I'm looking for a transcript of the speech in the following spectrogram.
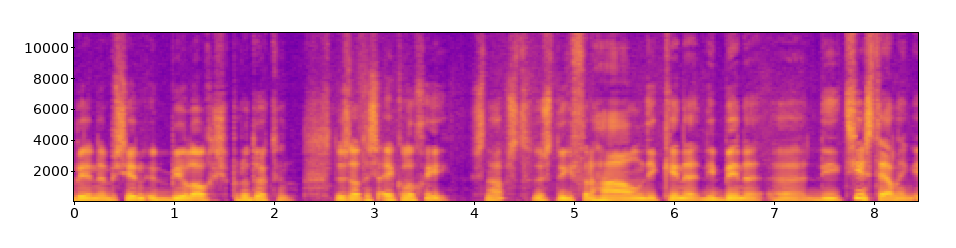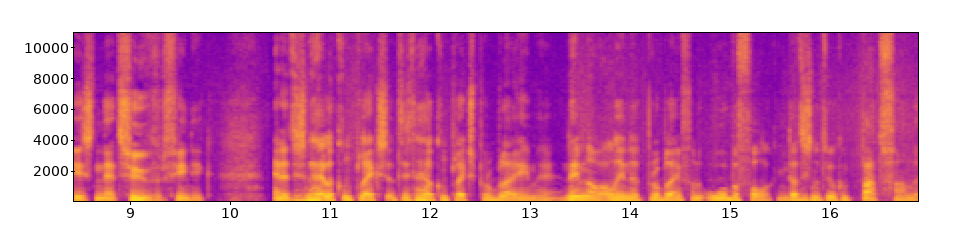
binnen bezitten uit biologische producten. Dus dat is ecologie. Snapst? Dus die verhalen die kennen, die binnen die zinstelling is net zuiver, vind ik. En het is een, hele complex, het is een heel complex probleem. Hè? Neem nou alleen het probleem van de oerbevolking. Dat is natuurlijk een pad van de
